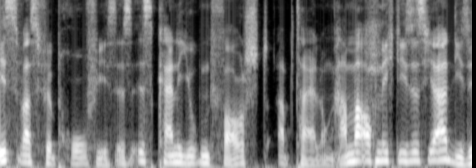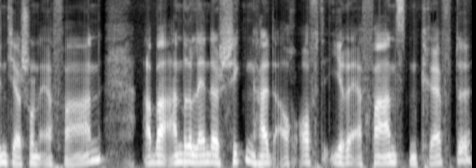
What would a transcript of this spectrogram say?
ist was für Profis. Es ist keine Jugendforscht-Abteilung. Haben wir auch nicht dieses Jahr, die sind ja schon erfahren. Aber andere Länder schicken halt auch oft ihre erfahrensten Kräfte.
